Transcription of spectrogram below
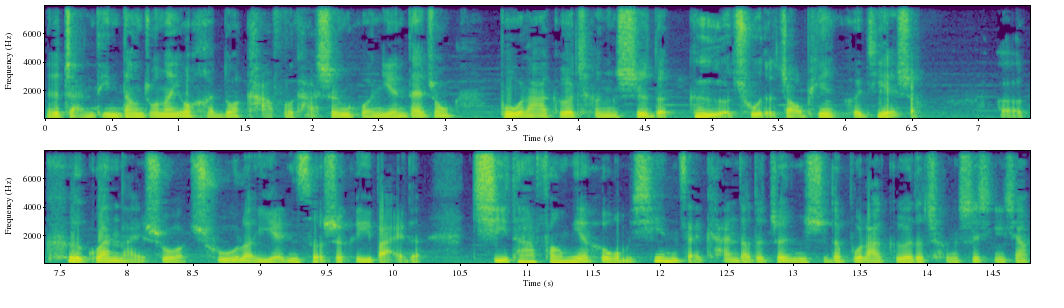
那个展厅当中呢，有很多卡夫卡生活年代中布拉格城市的各处的照片和介绍。呃，客观来说，除了颜色是黑白的，其他方面和我们现在看到的真实的布拉格的城市形象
